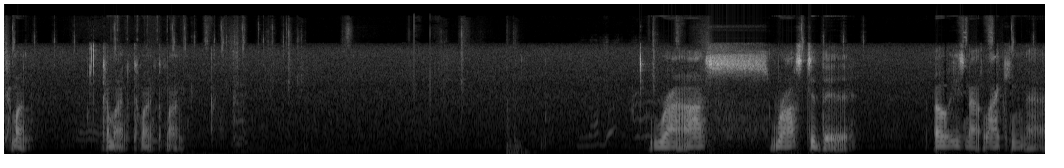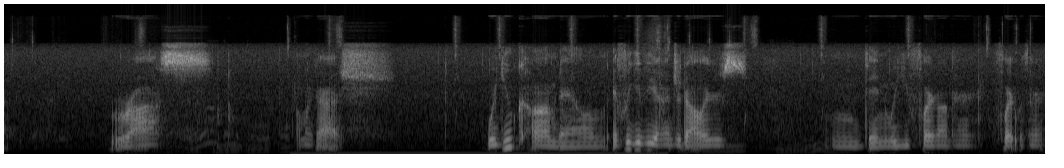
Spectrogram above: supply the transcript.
Come on. Come on, come on, come on. Ross. Ross did the... Oh, he's not liking that. Ross. Oh my gosh. Will you calm down? If we give you a hundred dollars, then will you flirt on her? Flirt with her?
